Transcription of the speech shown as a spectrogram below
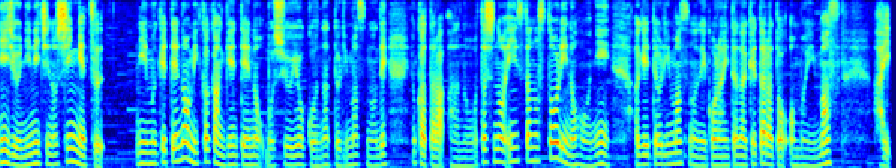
22日の新月に向けての3日間限定の募集要項になっておりますのでよかったらあの私のインスタのストーリーの方に上げておりますのでご覧いただけたらと思います。はい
